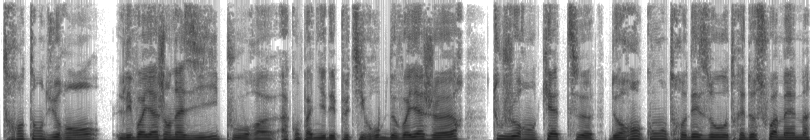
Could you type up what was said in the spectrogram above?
30 ans durant les voyages en Asie pour euh, accompagner des petits groupes de voyageurs, toujours en quête de rencontres des autres et de soi-même,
